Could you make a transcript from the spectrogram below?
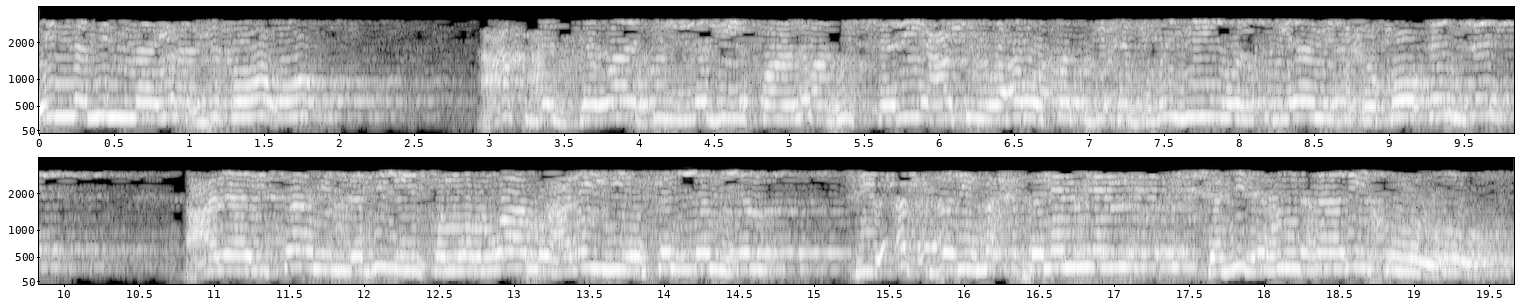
إن مما يحدث عقد الزواج الذي صانته الشريعة وأوصت بحفظه والقيام بحقوقه على لسان النبي صلى الله عليه وسلم في أكبر محفل شهده تاريخه.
